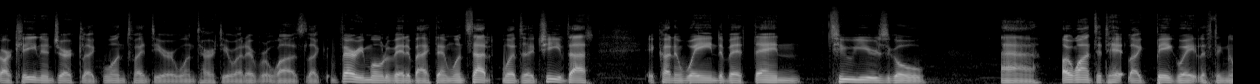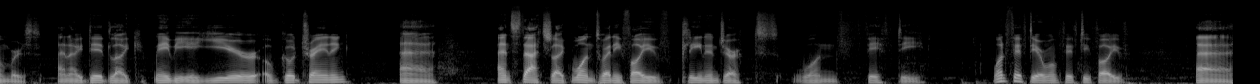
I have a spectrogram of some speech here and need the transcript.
or clean and jerk like one twenty or one thirty or whatever it was. Like very motivated back then. Once that once I achieved that, it kind of waned a bit. Then two years ago, uh, I wanted to hit like big weightlifting numbers, and I did like maybe a year of good training, uh, and snatched like 125 clean and jerked 150, 150 or 155, uh,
